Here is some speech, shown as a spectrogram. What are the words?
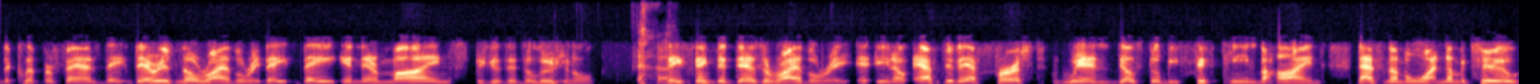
the Clipper fans, they there is no rivalry. They they in their minds because they're delusional. they think that there's a rivalry. Eh, you know, after their first win, they'll still be 15 behind. That's number one. Number two,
